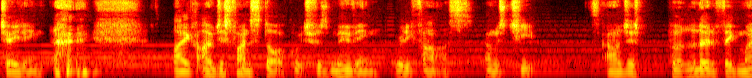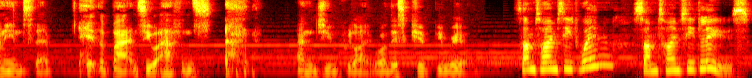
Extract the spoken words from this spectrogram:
trading. like I would just find stock which was moving really fast and was cheap. So I'll just put a load of fake money into there, hit the bat and see what happens. and you'd be like, well, this could be real. Sometimes he'd win, sometimes he'd lose.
